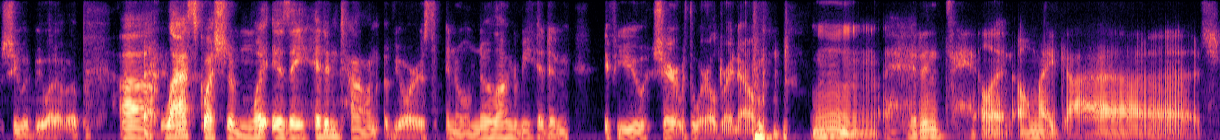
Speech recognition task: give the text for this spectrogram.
she would be one of them. Uh, last question What is a hidden talent of yours? And it will no longer be hidden if you share it with the world right now. Mm, a hidden talent. Oh my gosh.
